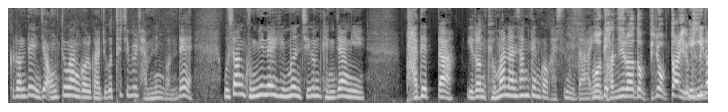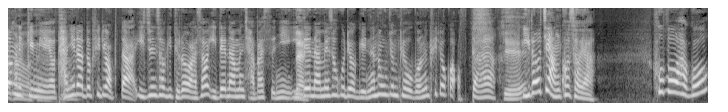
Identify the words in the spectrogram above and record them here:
그런데 이제 엉뚱한 걸 가지고 트집을 잡는 건데 우선 국민의힘은 지금 굉장히 다 됐다. 이런 교만한 상태인 것 같습니다. 뭐 단일화도 필요 없다 이렇게 이런 느낌이에요. 단일화도 필요 없다. 이준석이 들어와서 이대남은 잡았으니 네. 이대남의 소구력이 있는 홍준표 후보는 필요가 없다. 예. 이러지 않고서야 후보하고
